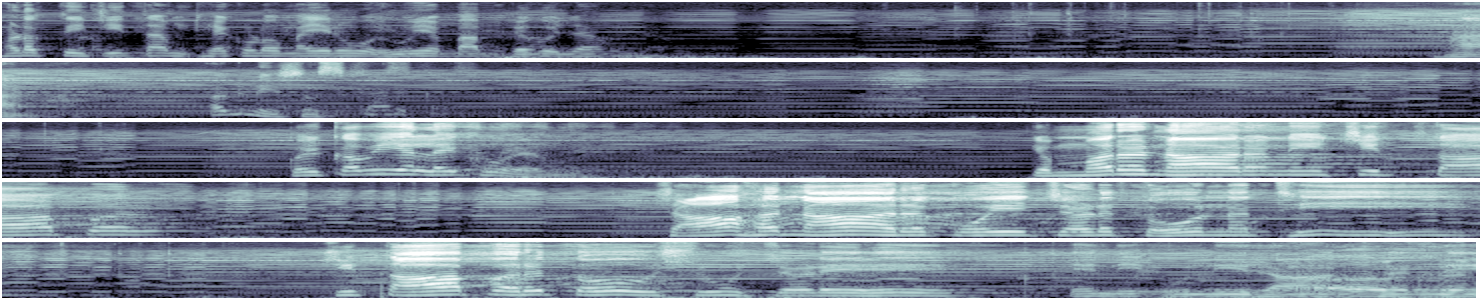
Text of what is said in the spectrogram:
ખડકતી ચિતામ ઠેકડો માર્યો હું એ બાપ ભેગો જાઉં? હા, અગ્નિ સંસ્કાર કરે. કોઈ કવિએ લખ્યું એમ કે, મરનારની ચિત્તા પર ચાહનાર કોઈ ચડતો નથી. ચિતા પર તો શું ચડે? એની ઉની રાખને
